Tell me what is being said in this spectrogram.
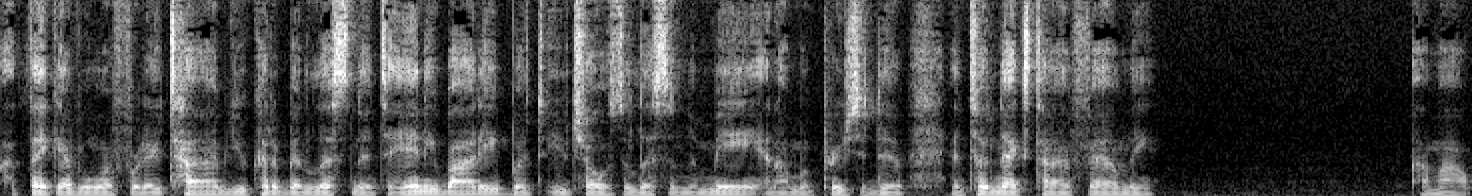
I thank everyone for their time. You could have been listening to anybody, but you chose to listen to me, and I'm appreciative. Until next time, family, I'm out.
